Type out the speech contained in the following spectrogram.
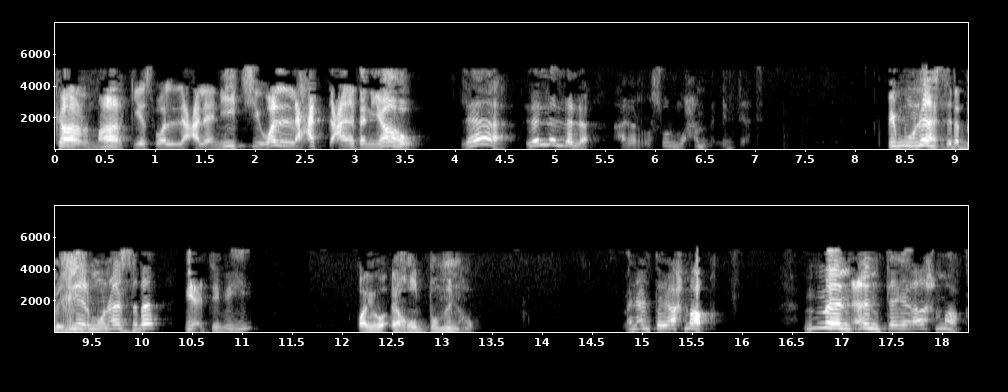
كارل ماركيس ولا على نيتشه ولا حتى على نتنياهو. لا لا لا لا لا. على الرسول محمد بالذات. بمناسبة بغير مناسبة يأتي به ويغض منه. من أنت يا أحمق؟ من أنت يا أحمق؟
